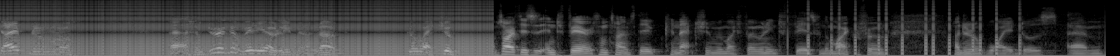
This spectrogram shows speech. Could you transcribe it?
Skype no more. No. Uh, I'm doing a video. Leave me alone away shoo I'm sorry if this is interfering. Sometimes the connection with my phone interferes with the microphone. I don't know why it does. Um,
